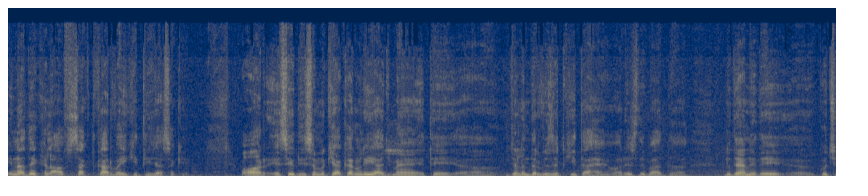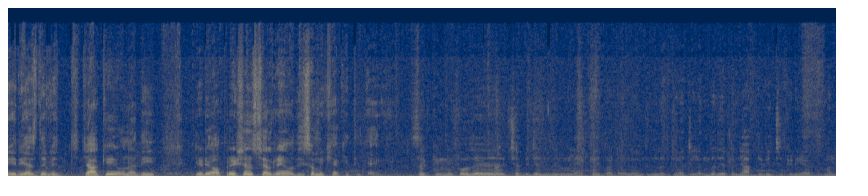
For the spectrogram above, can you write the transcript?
ਇਹਨਾਂ ਦੇ ਖਿਲਾਫ ਸਖਤ ਕਾਰਵਾਈ ਕੀਤੀ ਜਾ ਸਕੇ। ਔਰ ਇਸੇ ਦੀ ਸਮੀਖਿਆ ਕਰਨ ਲਈ ਅੱਜ ਮੈਂ ਇੱਥੇ ਜਲੰਧਰ ਵਿਜ਼ਿਟ ਕੀਤਾ ਹੈ ਔਰ ਇਸ ਦੇ ਬਾਅਦ ਲੁਧਿਆਣੇ ਦੇ ਕੁਝ ਏਰੀਆਜ਼ ਦੇ ਵਿੱਚ ਜਾ ਕੇ ਉਹਨਾਂ ਦੀ ਜਿਹੜੇ ਆਪਰੇਸ਼ਨਸ ਚੱਲ ਰਹੇ ਉਹਦੀ ਸਮੀਖਿਆ ਕੀਤੀ ਜਾਏਗੀ। ਸਰ ਕਿੰਨੀ ਫੌਜ 26 ਜਨਵਰੀ ਨੂੰ ਲੈ ਕੇ ਤੁਹਾਡੇ ਵੱਲੋਂ ਜੋ ਜਲੰਧਰ ਦੇ ਪੰਜਾਬ ਦੇ ਵਿੱਚ ਕਿਹੜੀਆਂ ਪ੍ਰਬੰਧ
